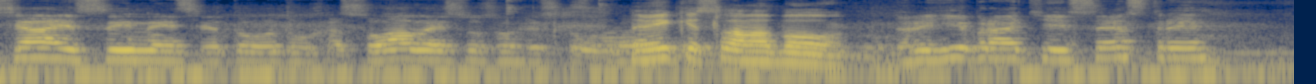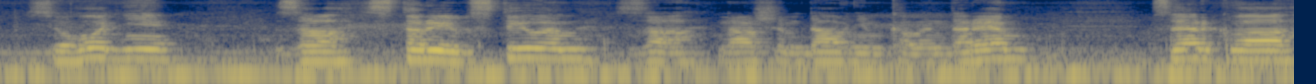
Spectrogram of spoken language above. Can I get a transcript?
Отця і Сина, і Святого Духа. Слава Ісусу Христу! Навіки слава Богу. Дорогі браті і сестри, сьогодні за старим стилем, за нашим давнім календарем, церква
